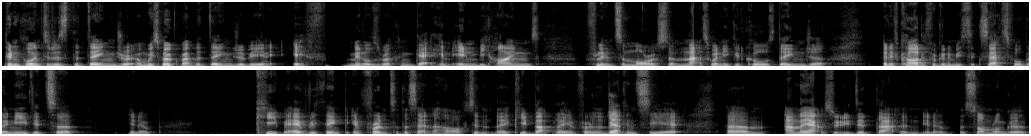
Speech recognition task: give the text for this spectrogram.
pinpointed as the danger. And we spoke about the danger being if Middlesbrough can get him in behind Flint and Morrison, that's when he could cause danger. And if Cardiff were going to be successful, they needed to, you know, keep everything in front of the centre half, didn't they? Keep that play in front of them. Yeah. They can see it. Um, and they absolutely did that. And, you know, Assombalonga,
